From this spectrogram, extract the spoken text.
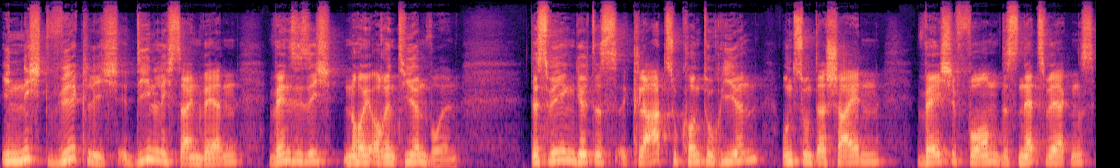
ihnen nicht wirklich dienlich sein werden, wenn sie sich neu orientieren wollen. Deswegen gilt es klar zu konturieren und zu unterscheiden, welche Form des Netzwerkens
